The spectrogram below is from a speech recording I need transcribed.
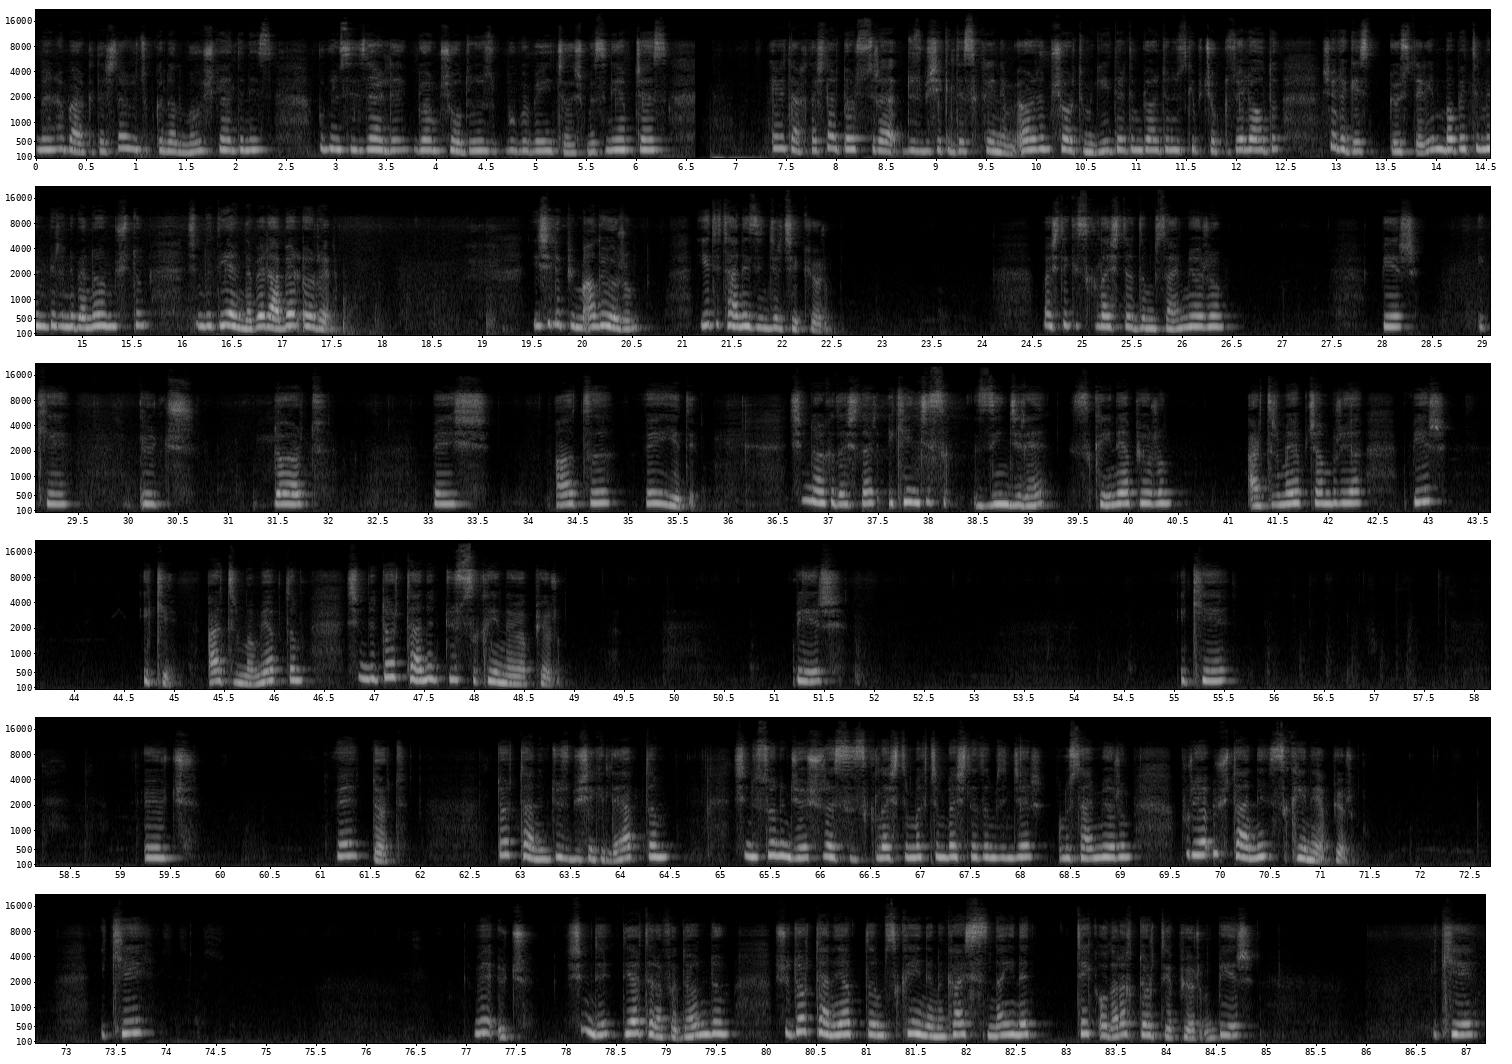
Merhaba arkadaşlar YouTube kanalıma hoş geldiniz. Bugün sizlerle görmüş olduğunuz bu bebeğin çalışmasını yapacağız. Evet arkadaşlar 4 sıra düz bir şekilde sık iğnemi ördüm. Şortumu giydirdim. Gördüğünüz gibi çok güzel oldu. Şöyle gö- göstereyim. Babetimin birini ben örmüştüm. Şimdi diğerini de beraber örelim. Yeşil ipimi alıyorum. 7 tane zincir çekiyorum. Baştaki sıkılaştırdığımı saymıyorum. 1 2 3 4 5 6 ve 7. Şimdi arkadaşlar ikinci sık zincire sık iğne yapıyorum. Artırma yapacağım buraya. 1 2 artırmamı yaptım. Şimdi 4 tane düz sık iğne yapıyorum. 1 2 3 ve 4. 4 tane düz bir şekilde yaptım. Şimdi sonuncuya şurası sıkılaştırmak için başladığım zincir. Onu saymıyorum. Buraya 3 tane sık iğne yapıyorum. 2 ve 3. Şimdi diğer tarafa döndüm. Şu 4 tane yaptığım sık iğnenin karşısında yine tek olarak 4 yapıyorum. 1 2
